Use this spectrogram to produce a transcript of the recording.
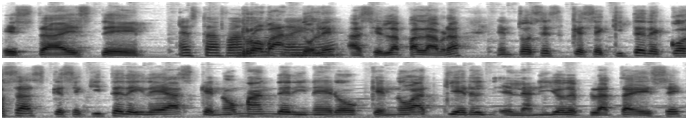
está este, robándole, así es la palabra. Entonces, que se quite de cosas, que se quite de ideas, que no mande dinero, que no adquiere el, el anillo de plata ese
